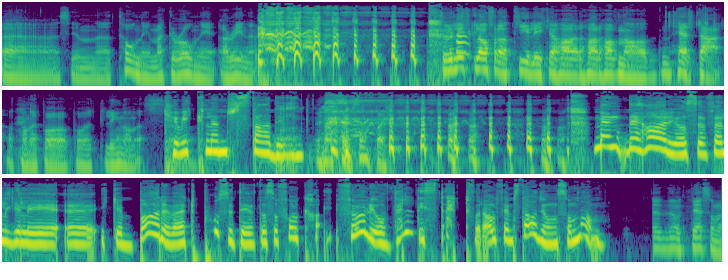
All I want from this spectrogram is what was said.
uh, sin uh, Tony Macaroni Arena. Så vi er litt glad for at TIL ikke har, har havna helt der, at man er på, på et lignende Quick Lunch Stadion. Ja, for eksempel. Men det har jo selvfølgelig eh, ikke bare vært positivt. altså Folk har, føler jo veldig sterkt for Alfheim stadion som navn. Det er nok det som,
